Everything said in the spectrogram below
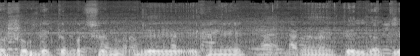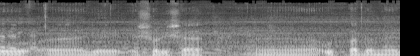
দর্শক দেখতে পাচ্ছেন যে এখানে তেল জাতীয় যে সরিষা উৎপাদনের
